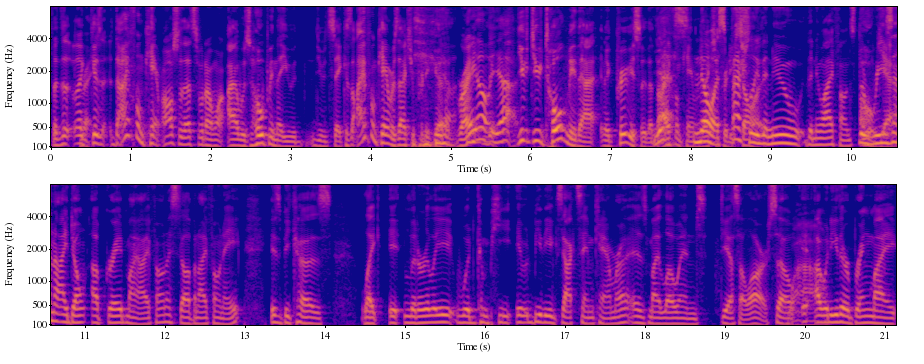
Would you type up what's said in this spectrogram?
like, like, Right. because the iPhone camera. Also, that's what I want. I was hoping that you would, you would say, because the iPhone camera is actually pretty good, Yeah. right? No, yeah. You, you told me that like previously that the Yes. iPhone camera. No, is actually pretty especially the new the new iPhones. The Oh, yeah. reason I don't upgrade my iPhone, I still have an iPhone 8, is because like it literally would compete. It would be the exact same camera as my low end DSLR. So it- I would either bring my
